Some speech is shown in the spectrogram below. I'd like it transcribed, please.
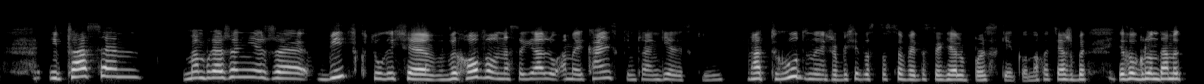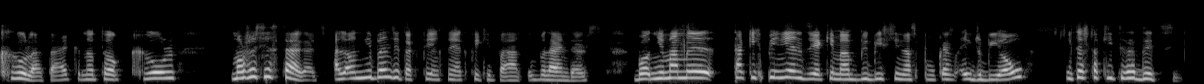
I czasem mam wrażenie, że widz, który się wychował na serialu amerykańskim czy angielskim, ma trudność, żeby się dostosować do serialu polskiego. No chociażby jak oglądamy Króla, tak? No to Król może się starać, ale on nie będzie tak piękny jak Peaky Blinders, bo nie mamy takich pieniędzy, jakie ma BBC na spółkę z HBO i też takiej tradycji.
